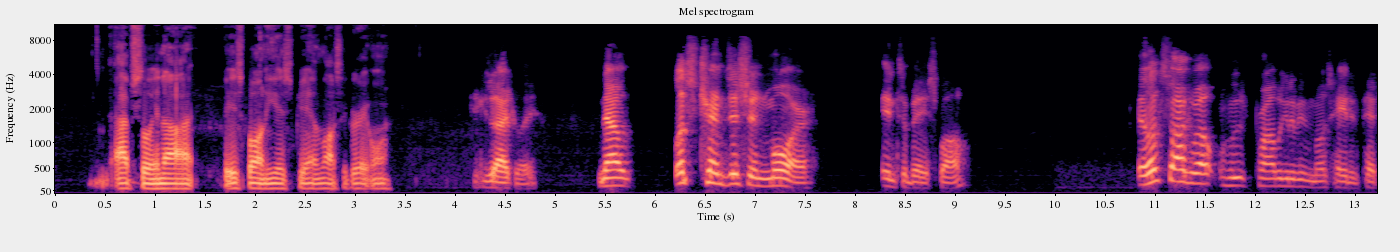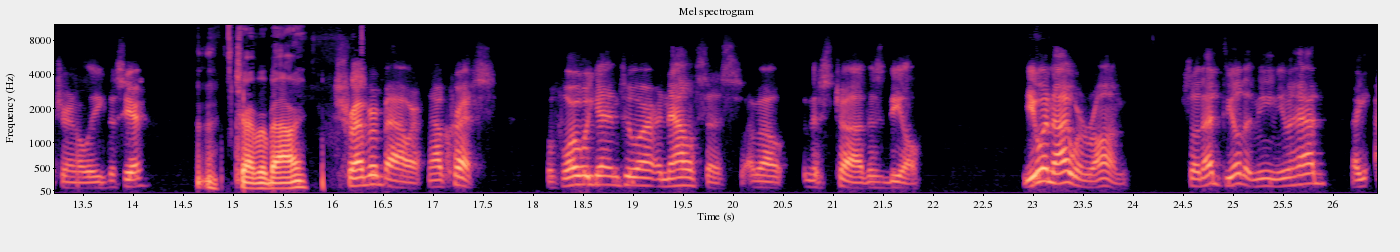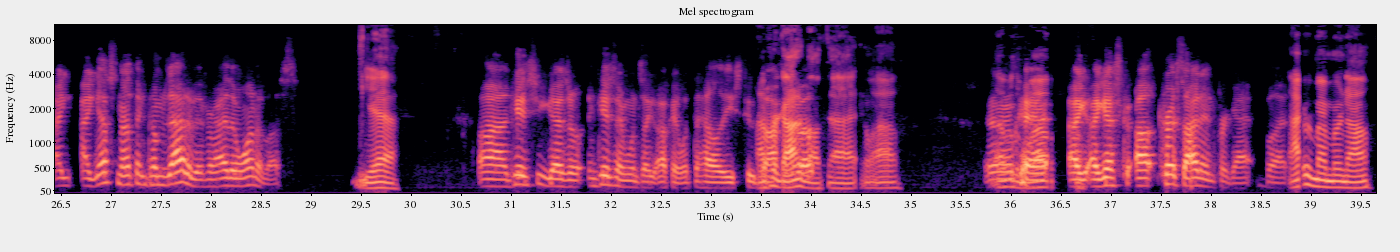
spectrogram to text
Absolutely not. Baseball and ESPN lost a great one. Exactly. Now let's transition more into baseball, and let's talk about who's probably going to be the most hated pitcher in the league this year. Trevor Bauer. Trevor Bauer. Now, Chris, before we get into our analysis about this uh, this deal, you and I were wrong. So that deal that me and you had, I, I, I guess nothing comes out of it for either one of us. Yeah, Uh, in case you guys are, in case everyone's like, okay, what the hell are these two? I forgot about? about that. Wow, that Okay. I, I guess uh, Chris, I didn't forget, but I remember now.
